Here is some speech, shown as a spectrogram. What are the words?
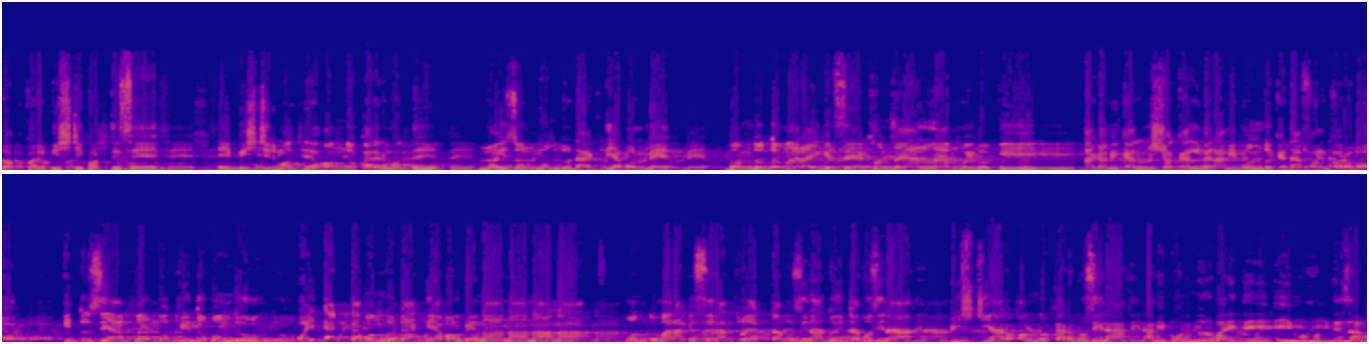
টপ করে বৃষ্টি পড়তেছে। এই বৃষ্টির মধ্যে, অন্ধকারের মধ্যে নয়জন বন্ধু ডাক দিয়া বলবে, বন্ধু তো মারাই গেছে, এখন যে আল্লাহ হইব কি? আগামীকাল সকালবেলা আমি বন্ধুকে দাফন করব। কিন্তু যে আপনার প্রকৃত বন্ধু, ওই একটা বন্ধু ডাক দিয়া বলবে, না না না না। বন্ধু মারা গেছে, রাত্র একটা বুঝি না, দুইটা বুঝি না, বৃষ্টি আর অন্ধকার বুঝি না। আমি বন্ধুর বাড়িতে এই মুহূর্তে যাব।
